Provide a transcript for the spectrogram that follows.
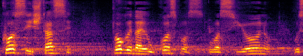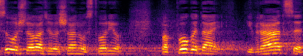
Ko si, šta si? Pogledaj u kosmos, u Asijonu, u sve ovo što je Allah Đelešanu stvorio, pa pogledaj i vrat se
